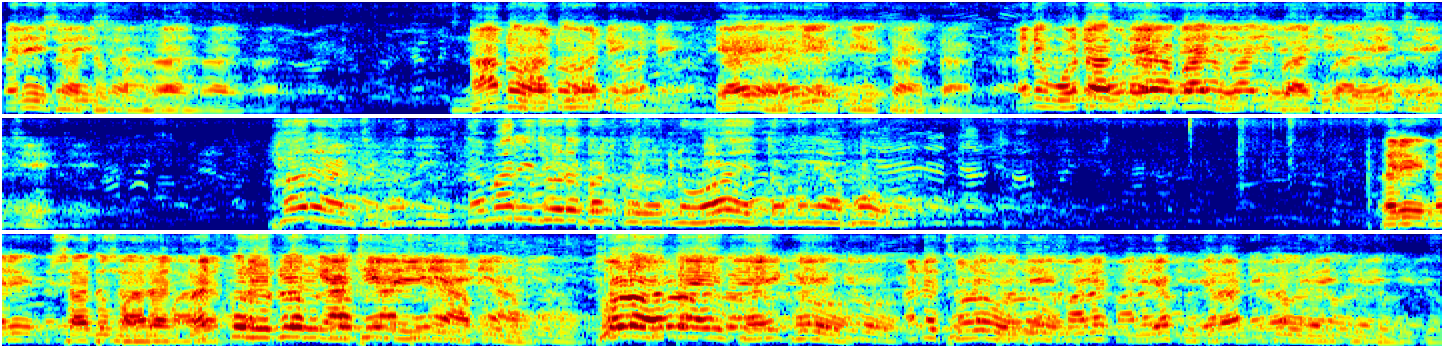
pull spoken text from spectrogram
અરે સાધુ મહારાજ નાનો હતો ને ત્યારે હજી કહેતા હતા અને મોટા થયા બાદ હજી બાજી કહે છે. અરે અરજીભાઈ તમારી જોડે ભટકો રોટલો હોય તો મને આપો. અરે સાધુ મહારાજ ભટકો રોટલો ક્યાંથી લઈને આપું? થોડો હતો એ થઈ ગયો. અને થોડો વધે મારા બીજા કૂતરાને ખવડાવી દીધો.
